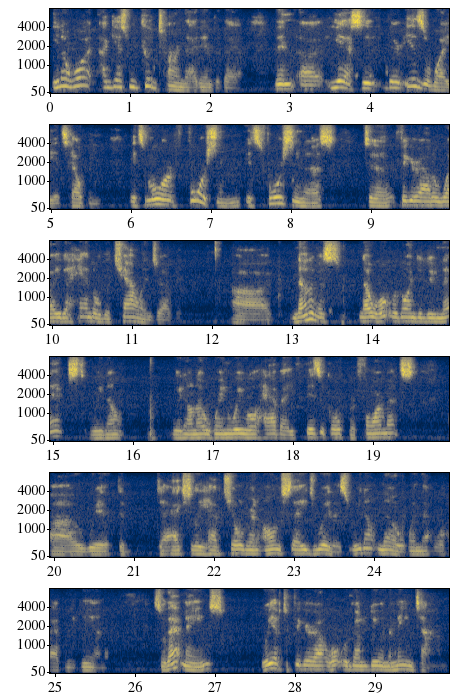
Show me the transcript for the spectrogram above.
you know what? I guess we could turn that into that. Then uh, yes, it, there is a way it's helping it's more forcing it's forcing us to figure out a way to handle the challenge of it. Uh, none of us know what we're going to do next. We don't we don't know when we will have a physical performance uh, with to, to actually have children on stage with us. We don't know when that will happen again. So that means we have to figure out what we're going to do in the meantime.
